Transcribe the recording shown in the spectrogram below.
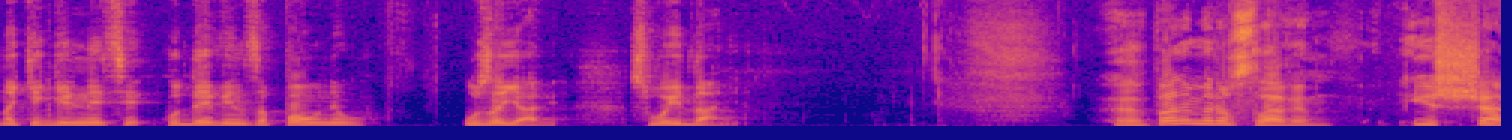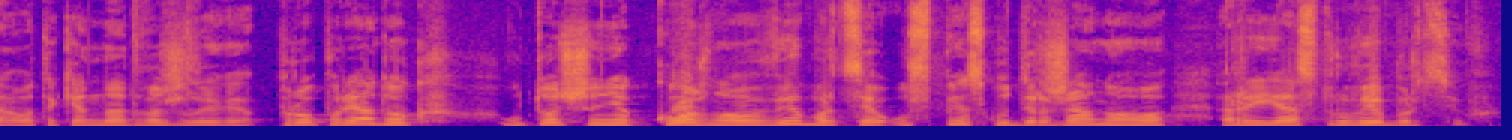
на тій дільниці, куди він заповнив у заяві свої дані. Е, Пане Мирославе, і ще отаке надважливе про порядок уточнення кожного виборця у списку Державного реєстру виборців.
